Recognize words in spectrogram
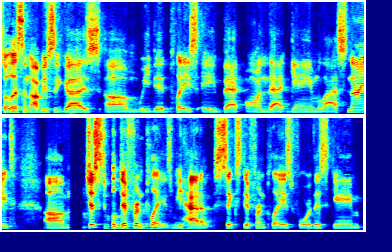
so listen, obviously, guys, um, we did place a bet on that game last night. Um, just well, different plays. We had uh, six different plays for this game,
